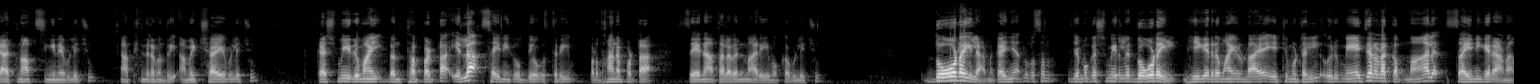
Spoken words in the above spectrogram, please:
രാജ്നാഥ് സിംഗിനെ വിളിച്ചു ആഭ്യന്തരമന്ത്രി അമിത്ഷായെ വിളിച്ചു കശ്മീരുമായി ബന്ധപ്പെട്ട എല്ലാ സൈനിക ഉദ്യോഗസ്ഥരെയും പ്രധാനപ്പെട്ട സേനാ തലവന്മാരെയും ഒക്കെ വിളിച്ചു. ദോഡയിലാണ്. കഴിഞ്ഞ ദിവസം ജമ്മുകശ്മീരിലെ ദോഡയിൽ ഭീകരരുമായി ഉണ്ടായ ഏറ്റുമുട്ടലിൽ ഒരു മേജറടക്കം നാല് സൈനികരാണ്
